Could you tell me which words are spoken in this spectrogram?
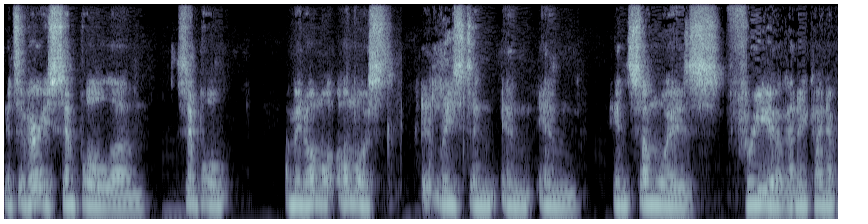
It's a very simple, um, simple, I mean, almost, almost at least in, in, in, in some ways free of any kind of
